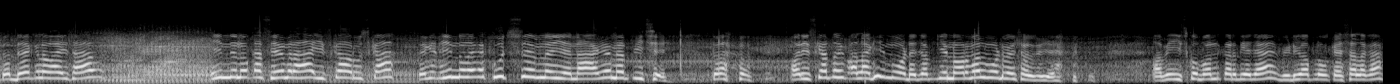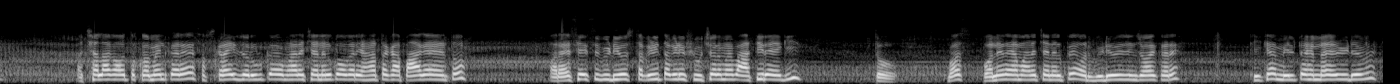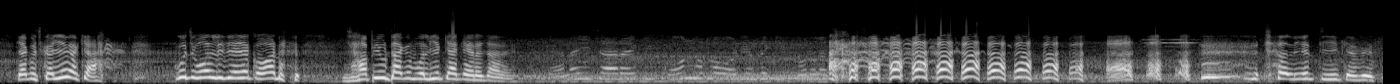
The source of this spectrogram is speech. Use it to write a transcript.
तो देख लो भाई साहब, इन दोनों का सेम रहा इसका और उसका, लेकिन इन दोनों का कुछ सेम नहीं है, ना आगे, ना पीछे। तो और इसका तो एक अलग ही मोड है, जबकि ये नॉर्मल मोड में चल रही है। अभी इसको बंद कर दिया जाए, वीडियो आप लोगों को कैसा लगा? अच्छा लगा हो तो कमेंट करें सब्सक्राइब ज़रूर करें हमारे चैनल को, अगर यहाँ तक आप आ गए हैं तो। और ऐसे ऐसी वीडियोस तगड़ी तगड़ी फ्यूचर में आती रहेगी तो बस बने रहे हमारे चैनल पे और वीडियो इन्जॉय करें। ठीक है मिलते हैं नए वीडियो में। क्या कुछ कहिएगा क्या? कुछ बोल दीजिए एक और झांपी उठा के बोलिए क्या कहना चाह रहे हैं। कहना ही चाह रहे हैं कि कौन मतलब ऑडियंस है कि चलिए ठीक है फिर।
